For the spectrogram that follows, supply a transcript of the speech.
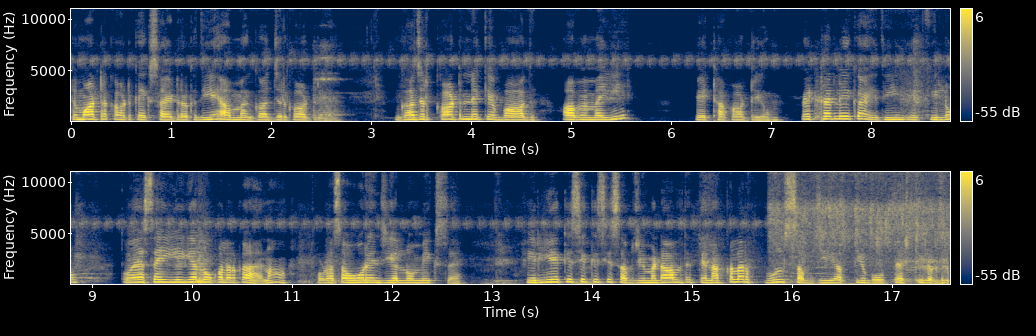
टमाटर काट कर एक साइड रख दिए अब मैं गाजर काट रही हूँ। गाजर काटने के बाद अब मैं ये पेठा काट रही हूँ। पेठा लेकर आई थी एक किलो। तो ऐसे ही ये येलो कलर का है ना? थोड़ा सा ऑरेंज येलो मिक्स है। फिर ये किसी किसी सब्ज़ी में डाल देते हैं ना कलरफुल सब्ज़ी आती है, बहुत टेस्टी लगती है।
